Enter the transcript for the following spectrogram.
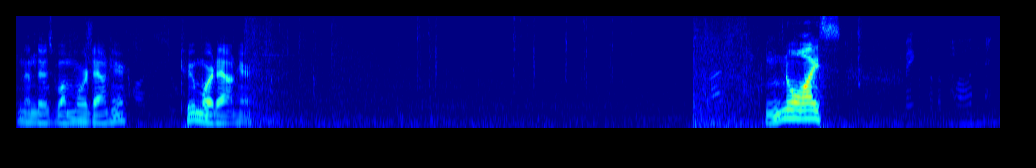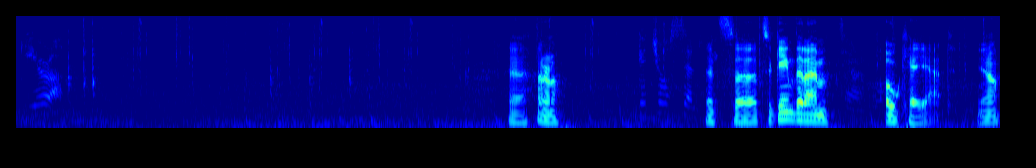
And then there's one more down here. Two more down here. Nice! Yeah, I don't know. It's uh, it's a game that I'm okay at, you know.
